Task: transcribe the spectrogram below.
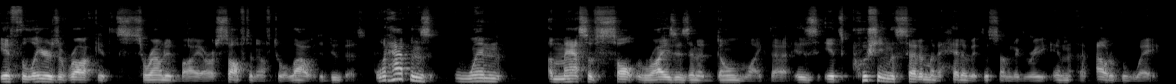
if the layers of rock it's surrounded by are soft enough to allow it to do this. What happens when a mass of salt rises in a dome like that is it's pushing the sediment ahead of it to some degree and out of the way.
